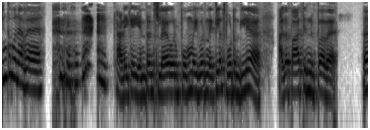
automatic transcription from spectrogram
எங்க போனாவ? கடைக்கு என்ட்ரன்ஸ்ல ஒரு பொம்மைக்கு ஒரு நெக்லஸ் போட்டிருந்து இல்லையா? அத பார்த்து நிப்பாவ. ஆ?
